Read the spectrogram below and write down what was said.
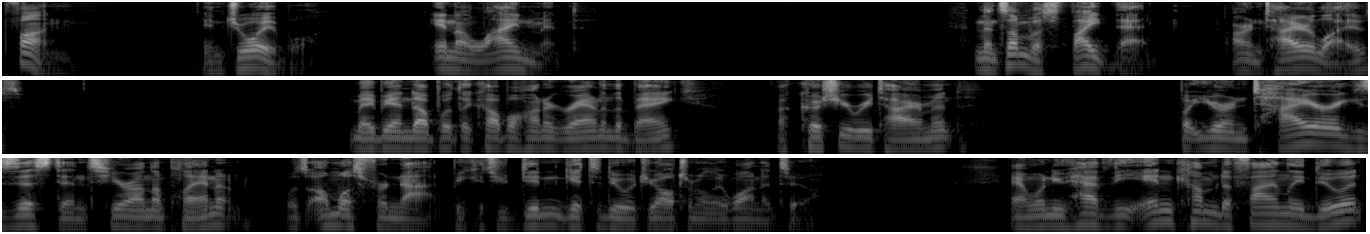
fun, enjoyable, in alignment. And then some of us fight that our entire lives. Maybe end up with a couple hundred grand in the bank, a cushy retirement, but your entire existence here on the planet was almost for naught because you didn't get to do what you ultimately wanted to. And when you have the income to finally do it,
